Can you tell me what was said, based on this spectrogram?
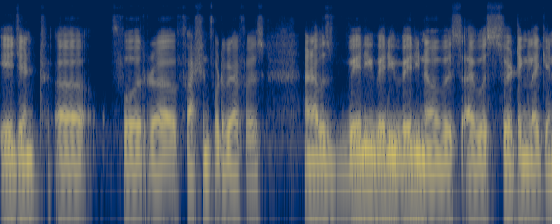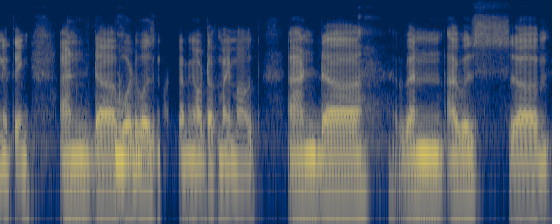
agent uh, for uh, fashion photographers. And I was very, very, very nervous. I was sweating like anything, and uh, word Mhm. was not coming out of my mouth. And uh, when I was um,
